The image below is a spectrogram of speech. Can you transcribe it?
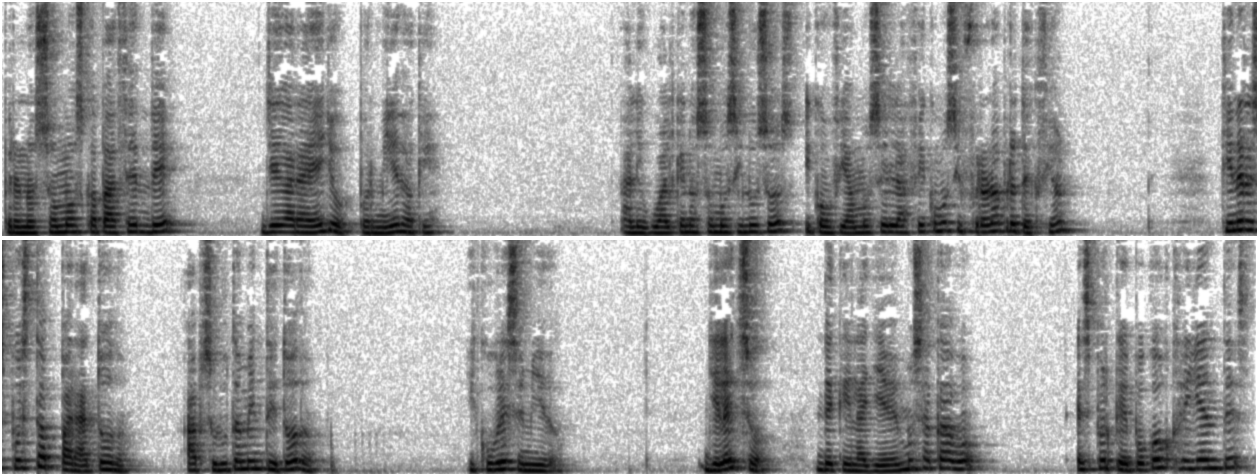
pero no somos capaces de llegar a ello por miedo a qué. Al igual que no somos ilusos y confiamos en la fe como si fuera una protección. Tiene respuesta para todo, absolutamente todo, y cubre ese miedo. Y el hecho de que la llevemos a cabo es porque pocos creyentes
